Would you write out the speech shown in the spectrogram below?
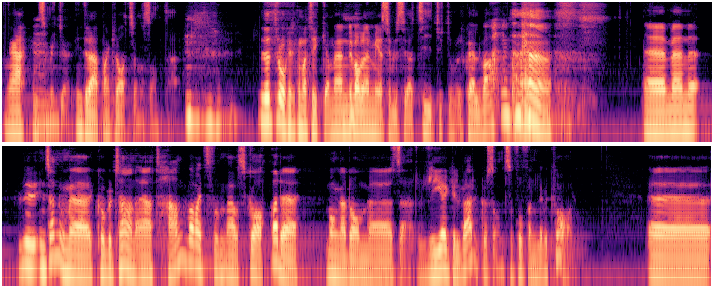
nej, inte så Mm. mycket. Inte det här pankratium och sånt där. Lite tråkigt kan man tycka, men det var väl en mer civiliserad tid tyckte de väl själva. Eh, men intressant nog med Coubertin är att han var faktiskt med och skapade många av de eh, så här, regelverk och sånt som fortfarande lever kvar. Eh,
